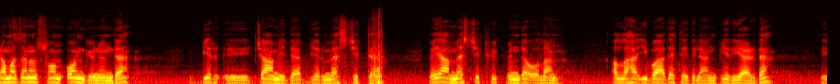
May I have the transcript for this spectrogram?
Ramazan'ın son 10 gününde bir e, camide, bir mescitte veya mescit hükmünde olan Allah'a ibadet edilen bir yerde e,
